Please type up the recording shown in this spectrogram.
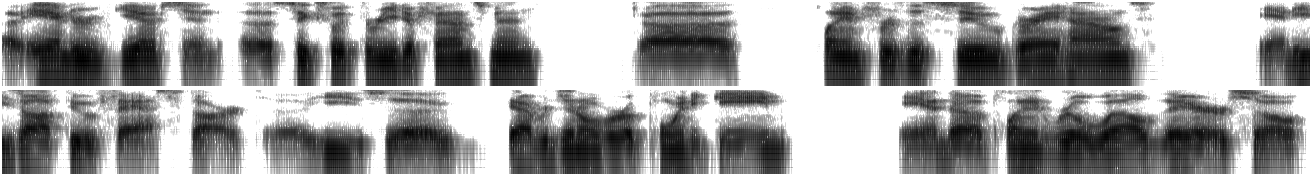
Uh, uh, Andrew Gibson, a six foot three defenseman, uh, playing for the Soo Greyhounds, and he's off to a fast start. Uh, he's uh, averaging over a point a game and uh, playing real well there. So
